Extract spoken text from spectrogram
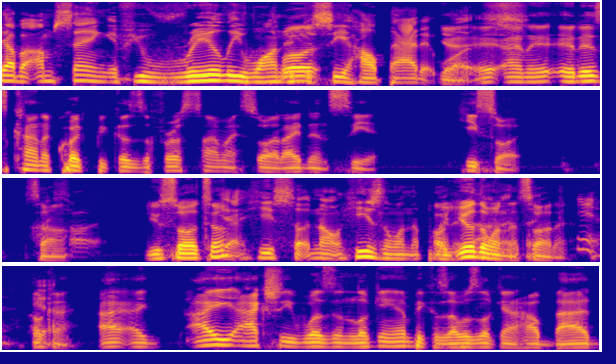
Yeah, but I'm saying if you really wanted Well, to see how bad it yeah, was, it- and it, it is kind of quick because the first time I saw it I didn't see it. He saw it. I So saw it. you saw it too? yeah, he saw. No, he's the one that. Oh, you're the out, one that saw it. Yeah. Yeah. Okay. I, I I actually wasn't looking at it because I was looking at how bad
